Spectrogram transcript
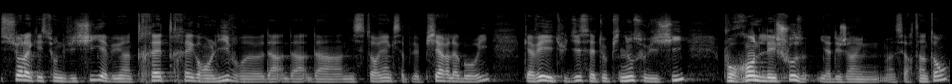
sur la question de Vichy, il y avait eu un très très grand livre d'un historien qui s'appelait Pierre Laborie, qui avait étudié cette opinion sous Vichy pour rendre les choses, il y a déjà un certain temps,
